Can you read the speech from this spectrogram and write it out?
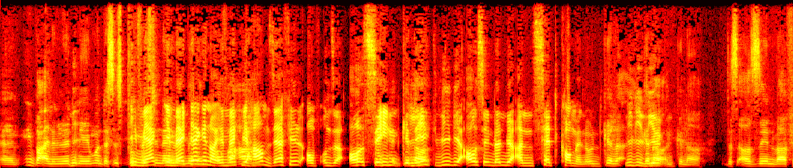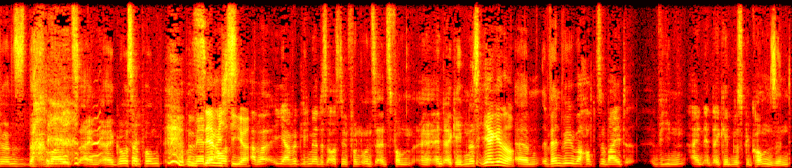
ähm, überall mitnehmen und das ist Ihr merkt, professionell. ihr merkt ja genau, ihr Koffer merkt, wir haben sehr viel auf unser Aussehen Genau. gelegt, wie wir aussehen, wenn wir ans Set kommen und Genau, wie wir genau, wirken. Genau. Das Aussehen war für uns damals ein äh, großer Punkt. Aber mehr Sehr wichtiger. aber ja, wirklich mehr das Aussehen von uns als vom äh, Endergebnis. Ja, genau. Ähm, wenn wir überhaupt so weit wie ein Endergebnis gekommen sind.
